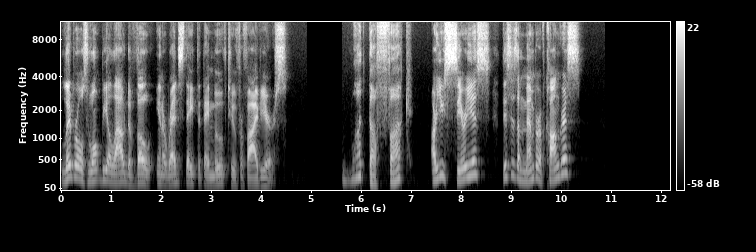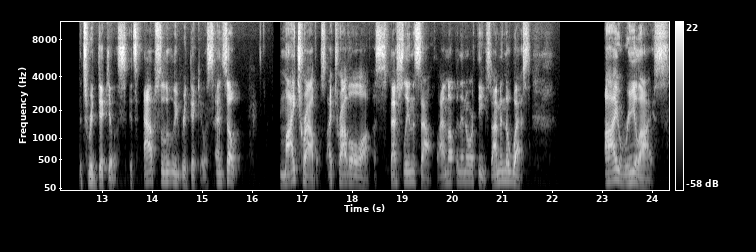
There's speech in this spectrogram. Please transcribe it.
liberals won't be allowed to vote in a red state that they moved to for five years. What the fuck? Are you serious? This is a member of Congress? It's ridiculous. It's absolutely ridiculous. And so, my travels, I travel a lot, especially in the South. I'm up in the Northeast, I'm in the West. I realize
